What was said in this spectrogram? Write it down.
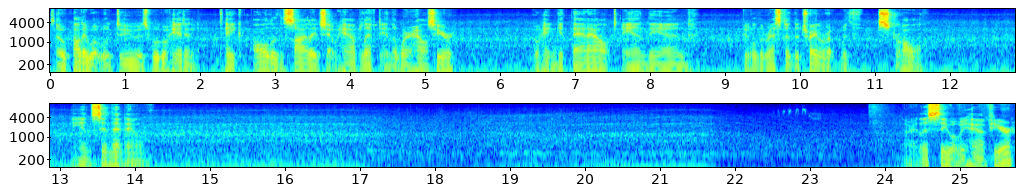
So probably what we'll do is we'll go ahead and take all of the silage that we have left in the warehouse here. Go ahead and get that out and then fill the rest of the trailer up with straw and send that down. All right, let's see what we have here.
